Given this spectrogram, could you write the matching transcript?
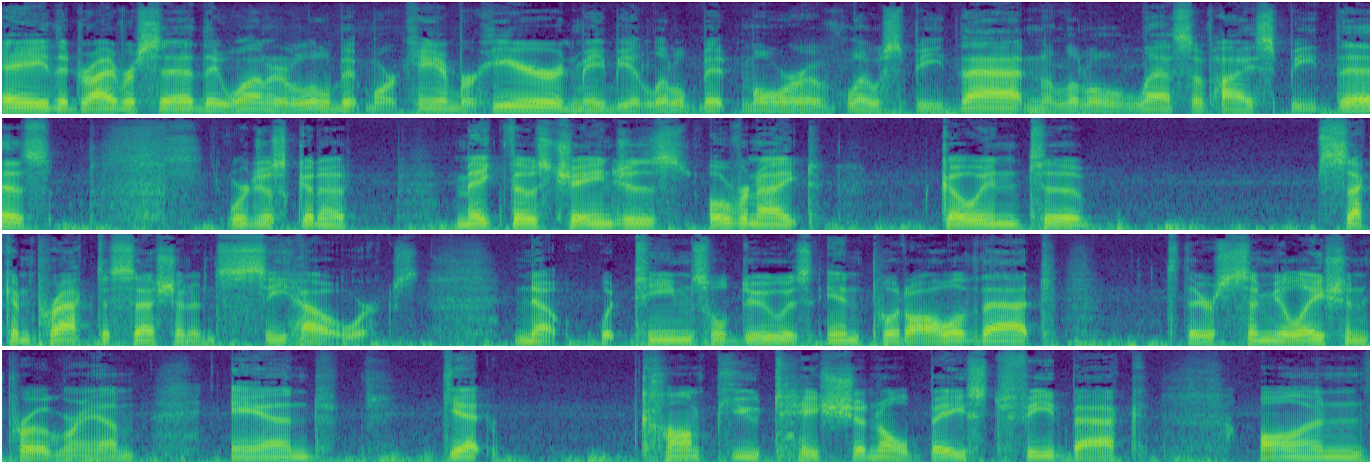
hey, the driver said they wanted a little bit more camber here and maybe a little bit more of low speed that and a little less of high speed this. We're just going to make those changes overnight, go into second practice session and see how it works. No, what teams will do is input all of that to their simulation program and get computational based feedback on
